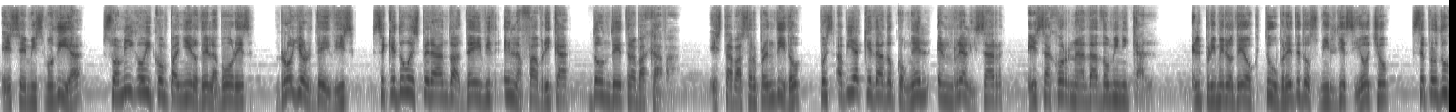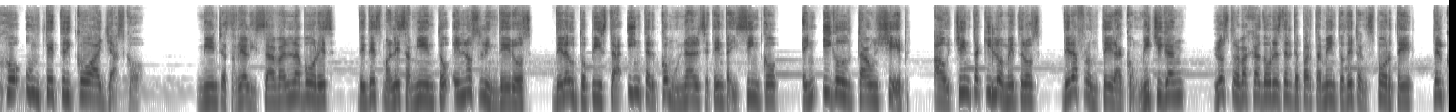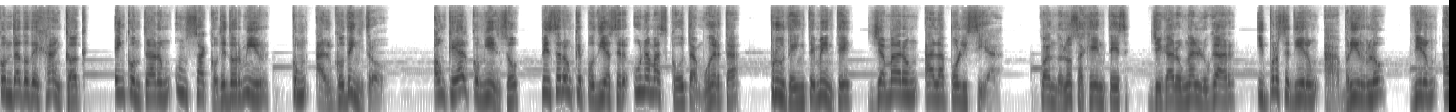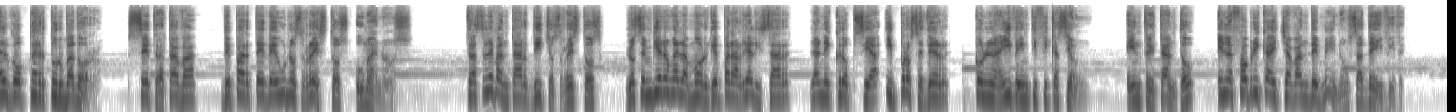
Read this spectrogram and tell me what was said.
Ese mismo día, su amigo y compañero de labores, Roger Davis, se quedó esperando a David en la fábrica donde trabajaba. Estaba sorprendido, pues había quedado con él en realizar esa jornada dominical. El primero de octubre de 2018 se produjo un tétrico hallazgo. Mientras realizaban labores de desmalezamiento en los linderos de la autopista intercomunal 75 en Eagle Township, a 80 kilómetros de la frontera con Michigan, los trabajadores del Departamento de Transporte del condado de Hancock encontraron un saco de dormir con algo dentro. Aunque al comienzo pensaron que podía ser una mascota muerta, prudentemente llamaron a la policía. Cuando los agentes llegaron al lugar y procedieron a abrirlo, vieron algo perturbador. Se trataba de parte de unos restos humanos. Tras levantar dichos restos, los enviaron a la morgue para realizar la necropsia y proceder con la identificación. Entre tanto, en la fábrica echaban de menos a David.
